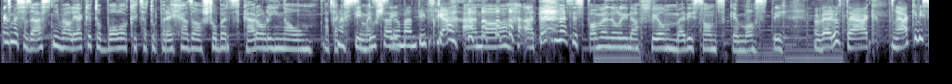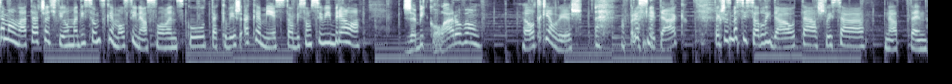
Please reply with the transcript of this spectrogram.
tak sme sa zasnívali, aké to bolo, keď sa tu prechádzal Schubert s Karolínou. A tak Asi sme duša si... romantická. Áno, a tak sme si spomenuli na film Madisonské mosty. Veru tak. A ak by sa mal natáčať film Madisonské mosty na Slovensku, tak vieš, aké miesto by som si vybrala? Že by Kolárovo? A odkiaľ vieš? A presne tak. Takže sme si sadli do auta a šli sa na ten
